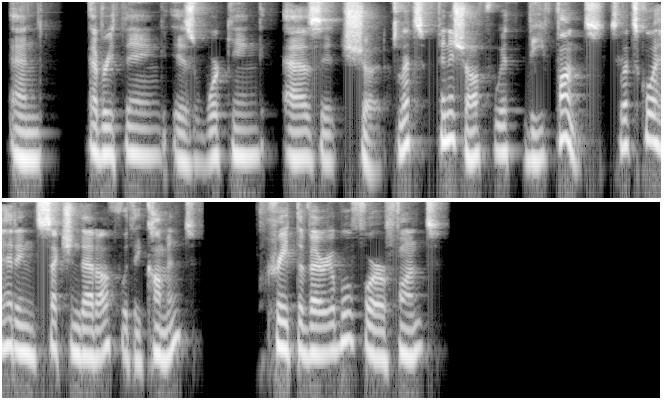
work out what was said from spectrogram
And everything is working as it should. Let's finish off with the fonts. So let's go ahead and section that off with a comment. Create the variable for our font.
